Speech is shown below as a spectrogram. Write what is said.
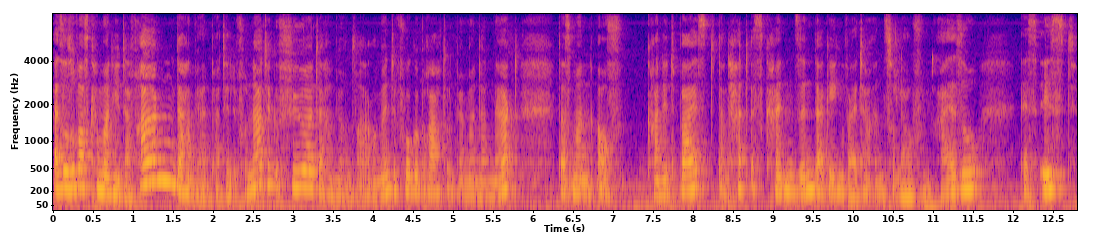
Also sowas kann man hinterfragen, da haben wir ein paar Telefonate geführt, da haben wir unsere Argumente vorgebracht und wenn man dann merkt, dass man auf Granit beißt, dann hat es keinen Sinn, dagegen weiter anzulaufen. Also es ist,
